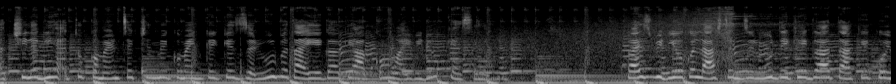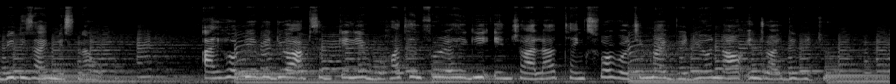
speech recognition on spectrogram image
अच्छी लगी है तो कमेंट सेक्शन में कमेंट करके ज़रूर बताइएगा कि आपको हमारी वीडियो कैसी लगी। तो इस वीडियो को लास्ट तक ज़रूर देखेगा ताकि कोई भी डिज़ाइन मिस ना हो। आई होप ये वीडियो आप सबके लिए बहुत हेल्पफुल रहेगी। इनशाला thanks for watching my video now enjoy the video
